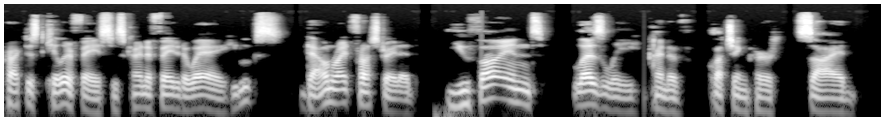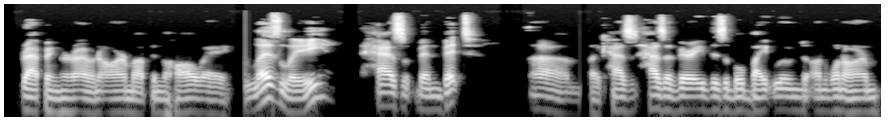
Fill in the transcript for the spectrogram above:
practiced killer face has kind of faded away. He looks downright frustrated. You find Leslie kind of clutching her side, wrapping her own arm up in the hallway. Leslie has been bit, um, like has has a very visible bite wound on one arm,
